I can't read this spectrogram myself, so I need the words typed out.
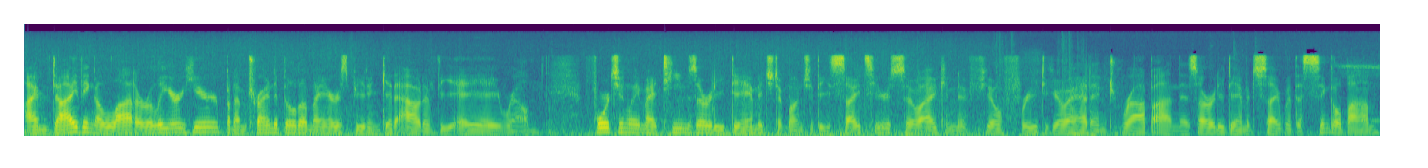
I'm diving a lot earlier here, but I'm trying to build up my airspeed and get out of the AA realm. Fortunately, my team's already damaged a bunch of these sites here, so I can feel free to go ahead and drop on this already damaged site with a single bomb.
